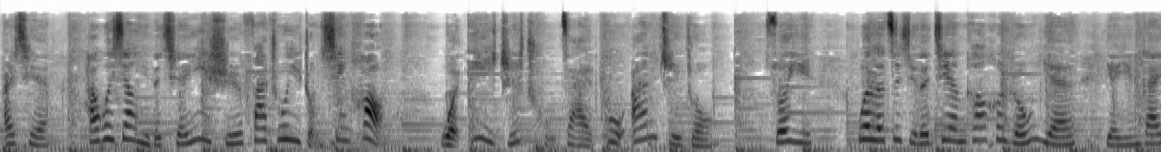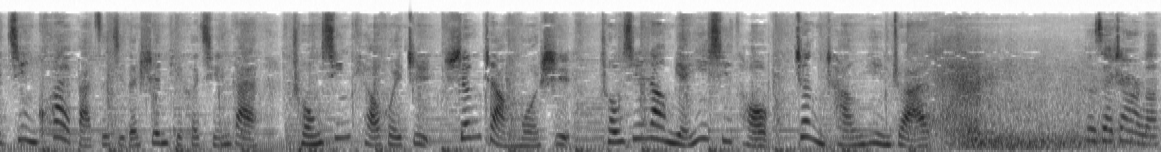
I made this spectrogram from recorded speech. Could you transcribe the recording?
而且还会向你的潜意识发出一种信号：我一直处在不安之中。所以，为了自己的健康和容颜，也应该尽快把自己的身体和情感重新调回至生长模式，重新让免疫系统正常运转。那在这儿呢，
